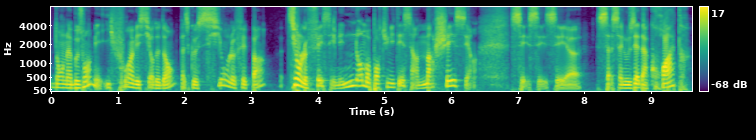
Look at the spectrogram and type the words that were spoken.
dont on a besoin, mais il faut investir dedans parce que si on le fait pas, si on le fait, c'est une énorme opportunité, c'est un marché, c'est euh, ça, ça nous aide à croître.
